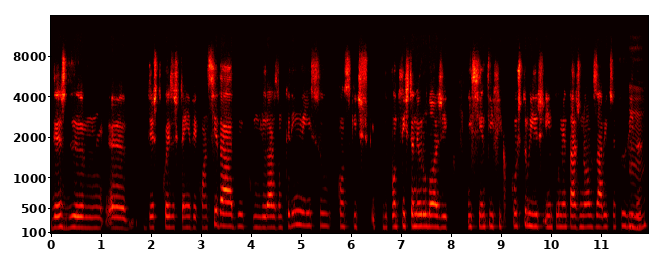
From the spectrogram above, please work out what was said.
desde, uh, desde coisas que têm a ver com a ansiedade, melhorares um bocadinho isso, conseguires, do ponto de vista neurológico e científico, construir e implementares novos hábitos na tua vida. Uhum.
